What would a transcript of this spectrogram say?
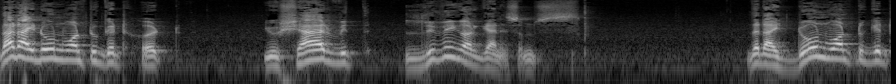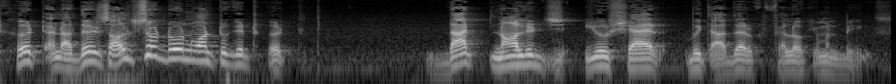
That I don't want to get hurt. You share with living organisms that I don't want to get hurt and others also don't want to get hurt. That knowledge you share with other fellow human beings.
